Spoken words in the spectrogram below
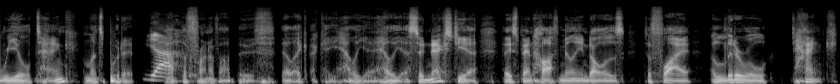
real tank and let's put it Yeah. at the front of our booth. They're like, okay, hell yeah, hell yeah. So next year they spent half a million dollars to fly a literal tank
